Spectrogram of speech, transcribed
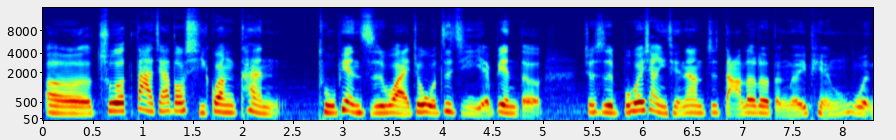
呃，除了大家都习惯看图片之外，就我自己也变得就是不会像以前那样，就打乐乐等的一篇文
